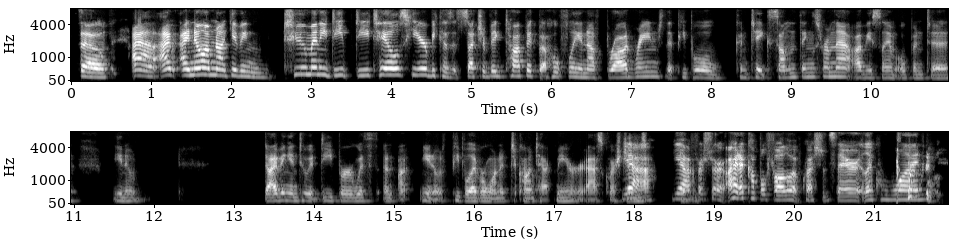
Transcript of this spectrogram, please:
so uh, I I know I'm not giving too many deep details here because it's such a big topic, but hopefully enough broad range that people can take some things from that. Obviously, I'm open to you know diving into it deeper with an, uh, you know if people ever wanted to contact me or ask questions yeah yeah, yeah. for sure i had a couple follow-up questions there like one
